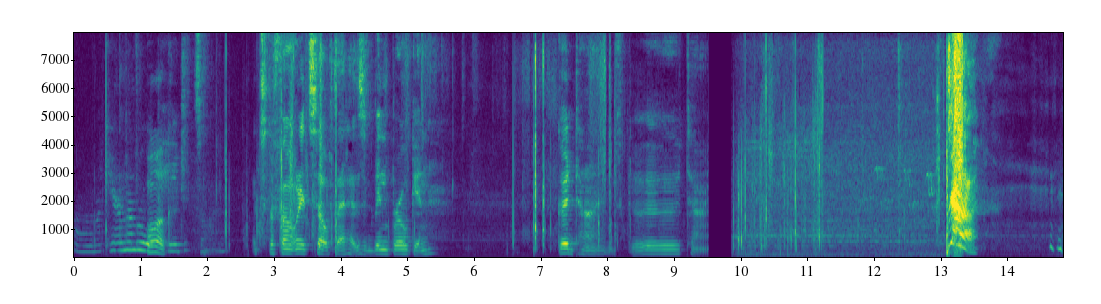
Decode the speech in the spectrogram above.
Um, I can't remember what Look. page it's on. It's the phone itself that has been broken. Good times, good times. Ah!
